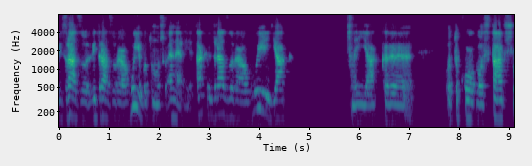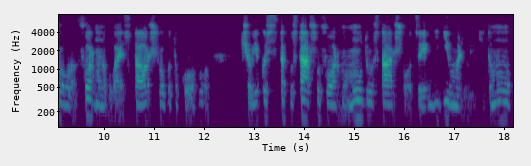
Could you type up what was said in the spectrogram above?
відразу, відразу реагує, бо тому що енергія, так, відразу реагує як, як е, от такого старшого, форму набуває старшого такого, що якусь таку старшу форму, мудру, старшу, це як дідів малюють. І тому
